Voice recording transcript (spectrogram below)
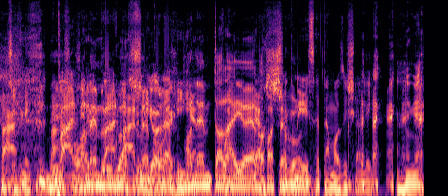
Bármit. Bármi, Ha nem bár- bármi jól baj. le. Igen. Ha nem találja el, De ha csak nézhetem, az is elég. Igen.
